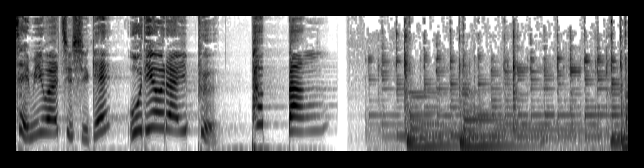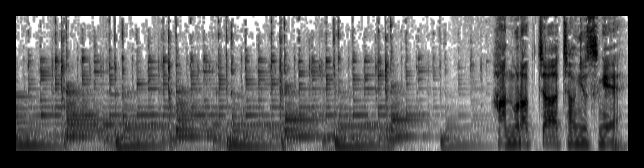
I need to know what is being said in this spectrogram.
재미와 지식의 오디오 라이프 팟빵 한문학자 장유승의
